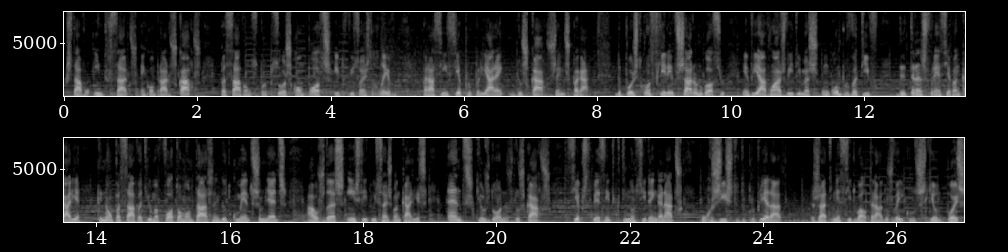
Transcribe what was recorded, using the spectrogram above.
que estavam interessados em comprar os carros, passavam-se por pessoas com posses e profissões de relevo para assim se apropriarem dos carros sem os pagar. Depois de conseguirem fechar o negócio, enviavam às vítimas um comprovativo de transferência bancária que não passava de uma fotomontagem de documentos semelhantes aos das instituições bancárias, antes que os donos dos carros se apercebessem de que tinham sido enganados o registro de propriedade já tinha sido alterado. Os veículos seguiam depois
